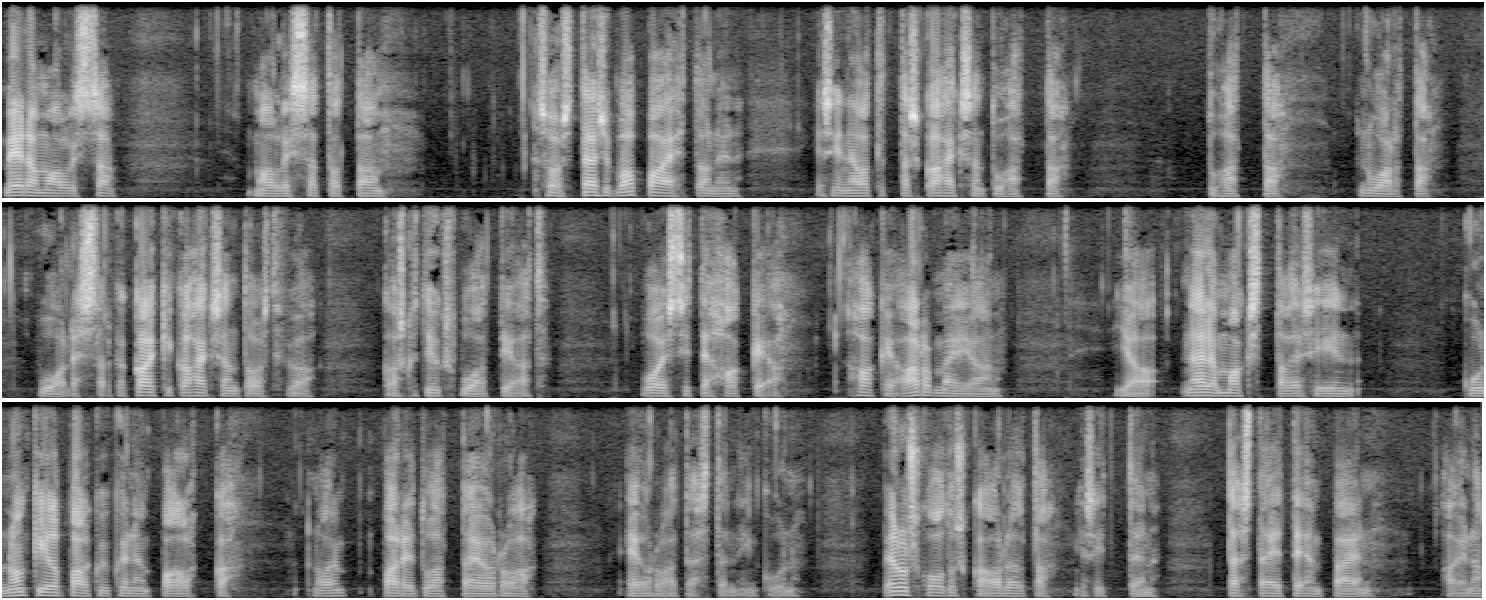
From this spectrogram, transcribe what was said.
meidän mallissa, mallissa tota, se olisi täysin vapaaehtoinen ja sinne otettaisiin 8000 000 nuorta vuodessa. Eli kaikki 18-21-vuotiaat voisi sitten hakea, hakea armeijaan ja näille maksettaisiin kunnon kilpailukykyinen palkka, noin pari tuhatta euroa, euroa tästä niin kuin peruskoulutuskaudelta ja sitten tästä eteenpäin aina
